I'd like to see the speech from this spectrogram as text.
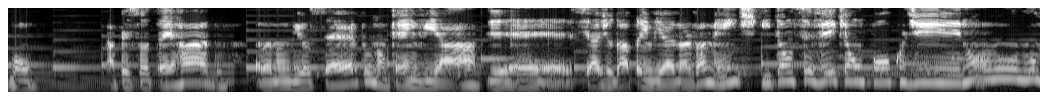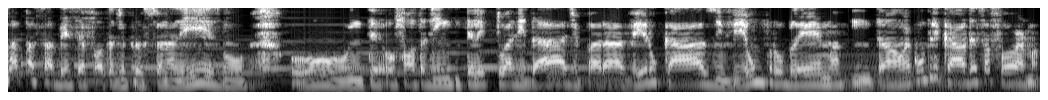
Bom, a pessoa tá errada, ela não enviou certo, não quer enviar, é, se ajudar para enviar novamente. Então você vê que é um pouco de. Não, não dá para saber se é falta de profissionalismo ou, ou falta de intelectualidade para ver o caso e ver um problema. Então é complicado dessa forma.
